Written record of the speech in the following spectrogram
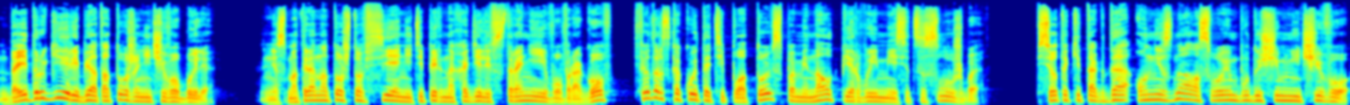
Да и другие ребята тоже ничего были. Несмотря на то, что все они теперь находились в стране его врагов, Федор с какой-то теплотой вспоминал первые месяцы службы. Все-таки тогда он не знал о своем будущем ничего,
